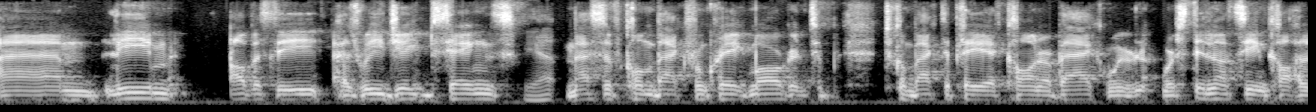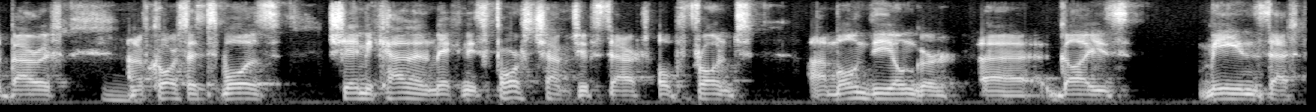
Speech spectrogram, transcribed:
Um, Liam obviously has rejigged things. Yep. Massive comeback from Craig Morgan to, to come back to play at cornerback. We're we're still not seeing Cathal Barrett, mm. and of course, I suppose Shane Callan making his first championship start up front among the younger uh, guys means that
